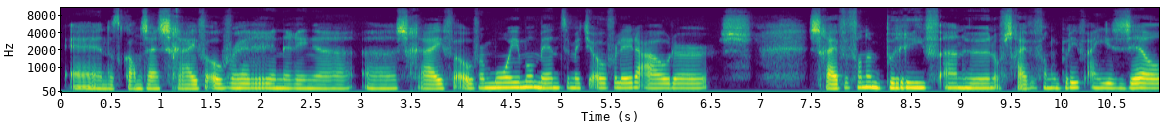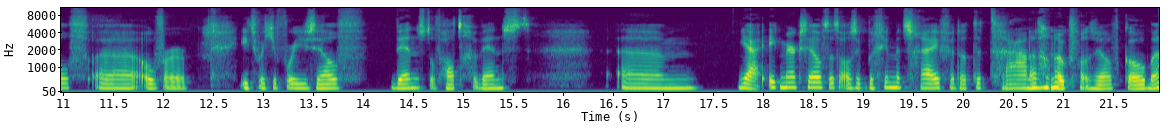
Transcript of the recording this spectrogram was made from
En dat kan zijn schrijven over herinneringen, uh, schrijven over mooie momenten met je overleden ouders, schrijven van een brief aan hun of schrijven van een brief aan jezelf uh, over iets wat je voor jezelf wenst of had gewenst. Um, ja, ik merk zelf dat als ik begin met schrijven, dat de tranen dan ook vanzelf komen.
